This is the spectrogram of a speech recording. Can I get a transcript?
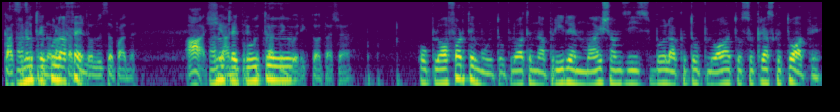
ca să anul se pună la, la capitolul zăpadă. A, și anul, anul trecut, trecut categoric tot așa. O ploua foarte mult, o plouat în aprilie, în mai și am zis, bă, la cât o plouat o să crească toate.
